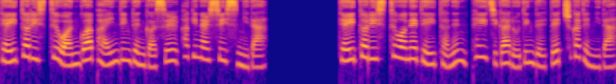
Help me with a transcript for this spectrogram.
데이터 리스트 1과 바인딩된 것을 확인할 수 있습니다. 데이터 리스트 1의 데이터는 페이지가 로딩될 때 추가됩니다.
